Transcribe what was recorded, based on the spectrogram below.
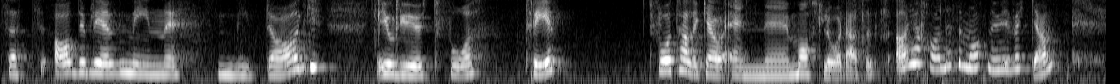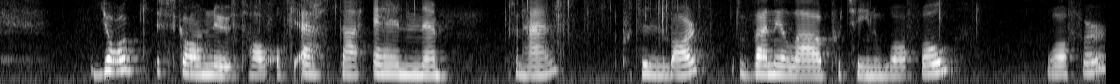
Så att ja, det blev min middag. Jag gjorde ju två, tre, två tallrikar och en eh, matlåda. Så att, ja, jag har lite mat nu i veckan. Jag ska nu ta och äta en eh, sån här proteinbar. Vanilla protein waffle. Wafer.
